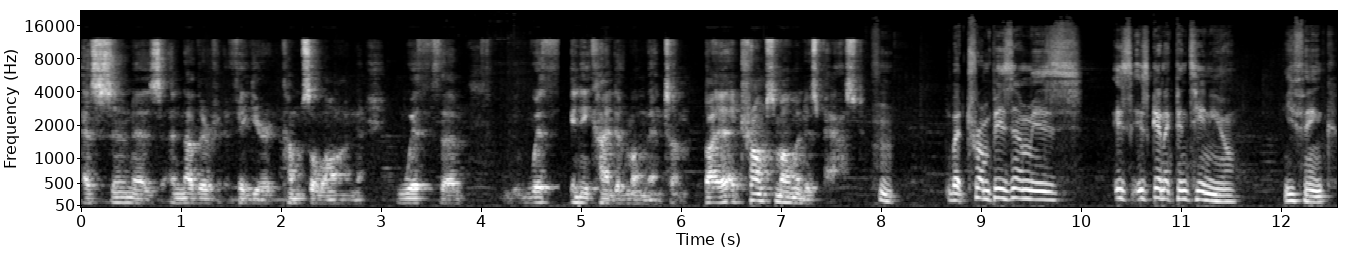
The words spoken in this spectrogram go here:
as soon as another figure comes along with. Uh, with any kind of momentum. But uh, Trump's moment is past. Hmm. But Trumpism is is is going to continue. You think?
